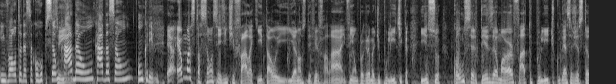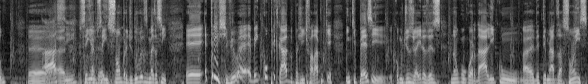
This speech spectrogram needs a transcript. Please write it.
Em volta dessa corrupção, Sim. cada um, cada ação, um crime. É, é uma situação assim, a gente fala aqui e tal, e, e é nosso dever falar, enfim, é um programa de política, e isso com certeza é o maior fato político dessa gestão. É, Ah, é, sim, Sem, sem sombra de dúvidas, mas assim, é, é triste, viu? É, é bem complicado pra gente falar, porque em que pese, como diz o Jair, às vezes não concordar ali com ah, determinadas ações,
